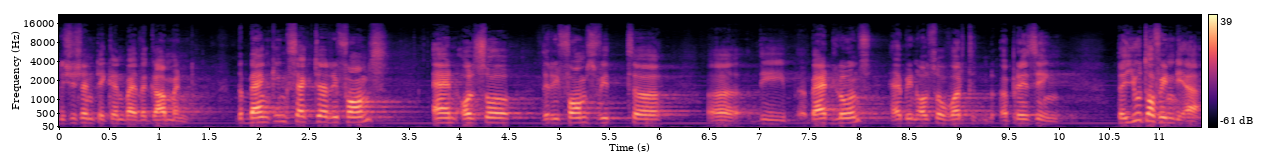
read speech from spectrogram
decision taken by the government. The banking sector reforms and also the reforms with uh, uh the bad loans have been also worth appraising. The youth of India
